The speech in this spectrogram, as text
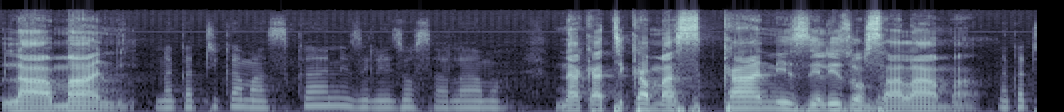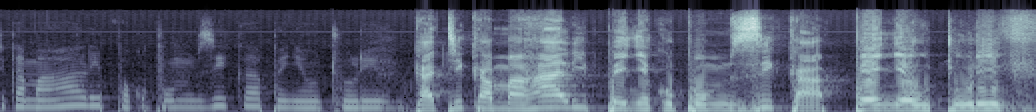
la amani. Na katika maskani zilizo salama na katika maskani zilizo salama na katika mahali pa kupumzika penye utulivu. katika mahali penye kupumzika penye utulivu.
